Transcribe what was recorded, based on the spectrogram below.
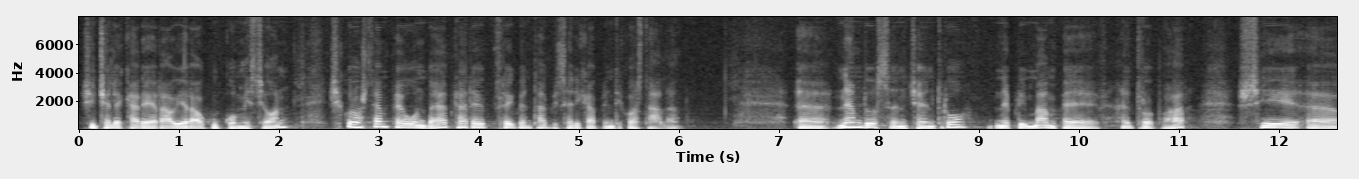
și cele care erau, erau cu comision și cunoșteam pe un băiat care frecventa Biserica Pentecostală. Eh, ne-am dus în centru, ne plimbam pe trotuar și uh,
